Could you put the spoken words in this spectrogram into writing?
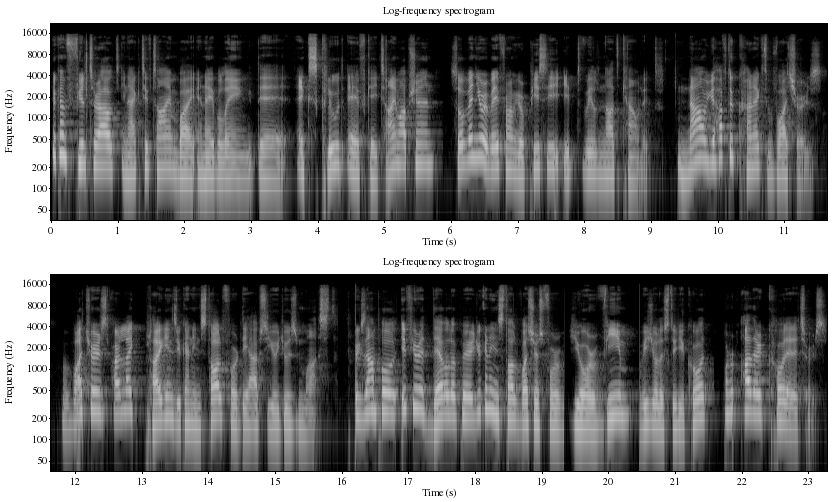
You can filter out inactive time by enabling the exclude AFK time option. So when you're away from your PC, it will not count it. Now you have to connect watchers. Watchers are like plugins you can install for the apps you use most. For example, if you're a developer, you can install watchers for your Vim, Visual Studio Code, or other code editors.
